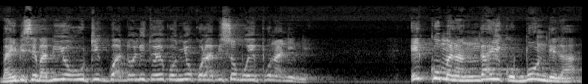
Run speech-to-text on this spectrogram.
bayebise babi yo owuti guadolite oye konyokola biso boye pona nini ekoma na ngai kobondela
